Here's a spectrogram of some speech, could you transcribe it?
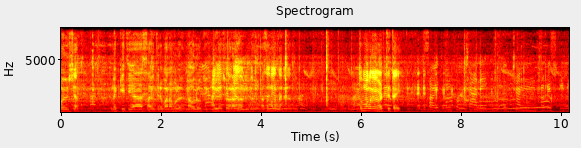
भविष्यात नक्कीच या सावित्रीपणामुळे नावलौकिक असं मला. तुम्हाला काय वाटते ताई? खूप छान आहे आणि खूप छान प्रोग्रेस केली.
